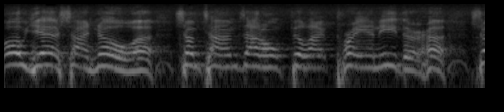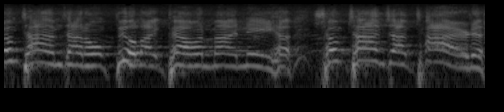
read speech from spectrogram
Oh, yes, I know. Sometimes I don't feel like praying either. Sometimes I don't feel like bowing my knee. Sometimes I'm tired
